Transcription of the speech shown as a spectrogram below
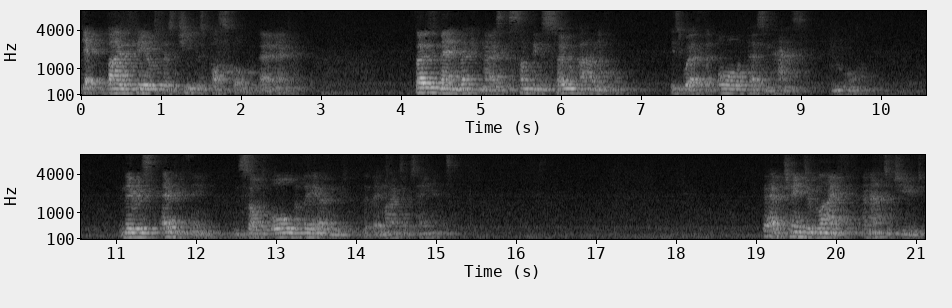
get buy the field for as cheap as possible. No, no. Both men recognize that something so valuable is worth that all a person has and more. And they risked everything and sold all that they owned that they might obtain it. They had a change of life and attitude,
